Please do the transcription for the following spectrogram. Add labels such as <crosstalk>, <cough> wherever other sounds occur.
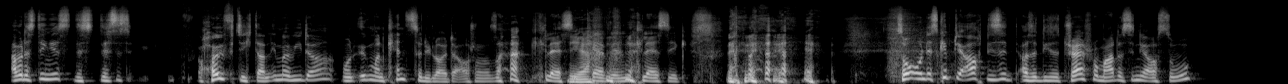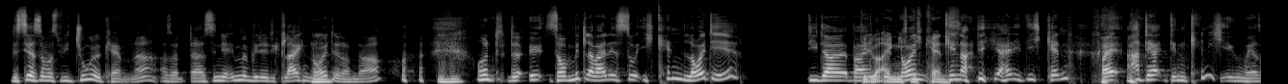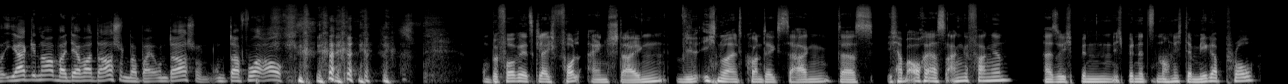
Aber das Ding ist, das, das ist, häuft sich dann immer wieder und irgendwann kennst du die Leute auch schon. Und sagst, <laughs> Classic, Ja. Kevin, Classic. <laughs> so, und es gibt ja auch diese, also diese Trash-Formate sind ja auch so, das ist ja sowas wie Dschungelcamp, ne? Also da sind ja immer wieder die gleichen Mhm. Leute dann da. Mhm. <laughs> Und da, so mittlerweile ist es so, ich kenne Leute, die da bei Die du den neuen. Genau, die ich eigentlich nicht kenne. Weil, ah, der, den kenne ich irgendwoher. So, ja, genau, weil der war da schon dabei und da schon und davor auch. Und bevor wir jetzt gleich voll einsteigen, will ich nur als Kontext sagen, dass ich habe auch erst angefangen. Also ich bin, ich bin jetzt noch nicht der Mega-Pro,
